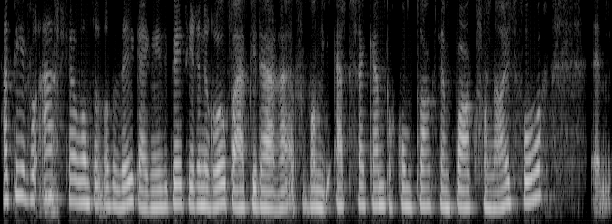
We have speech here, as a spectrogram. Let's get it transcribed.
Heb je voor Afrika, want, want dat weet ik eigenlijk niet. Ik weet hier in Europa heb je daar van die apps, Camper Contact en Park for Night voor. En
